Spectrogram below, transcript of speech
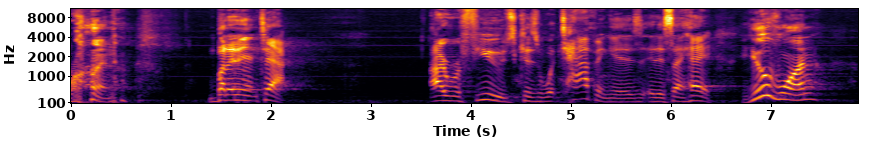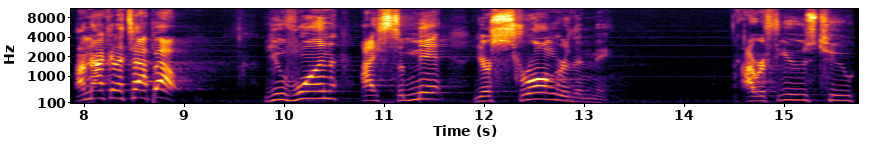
run. but I didn't tap. I refused because what tapping is, it is saying, hey, you've won. I'm not going to tap out. You've won. I submit. You're stronger than me. I refuse to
